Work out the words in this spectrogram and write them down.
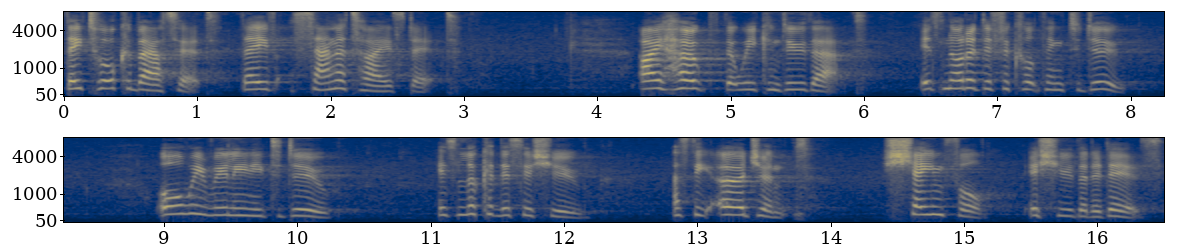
They talk about it. They've sanitized it. I hope that we can do that. It's not a difficult thing to do. All we really need to do is look at this issue as the urgent, shameful issue that it is.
